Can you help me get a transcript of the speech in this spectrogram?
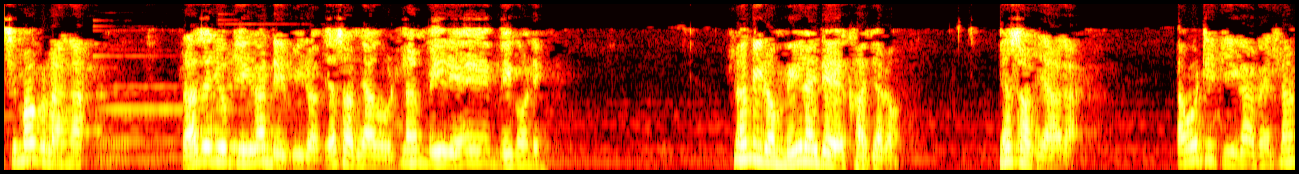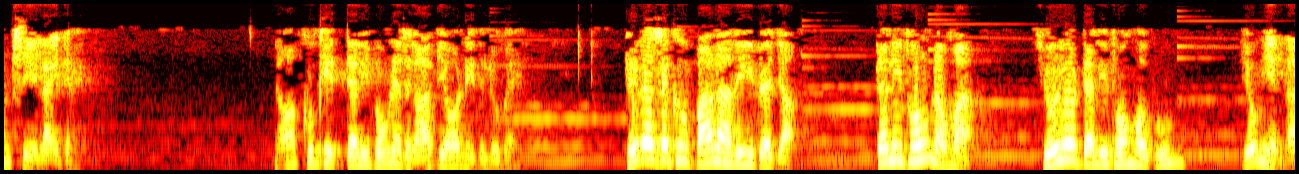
ရှင်မောကလံကရာဇဂုပြေကနေပြီးတော့မြတ်စွာဘုရားကိုလှမ်းမေးတယ်မေးခွန်းနေ လှမ်းပြီးတော့မေးလိုက်တဲ့အခါကျတော့မြတ်စွာဘုရားကအဝဋ္ဌိပြေကပဲလှမ်းဖြေလိုက်တယ်နော်ခုခေတ်တယ်လီဖုန်းနဲ့စကားပြောနေတယ်လို့ပဲဒိဗ္ဗစက္ခုပါလာသည့်အတွက်ကြောင့်တယ်လီဖုန်းတောင်မှရိုးရိုးတယ်လီဖုန်းမဟုတ်ဘူးရုပ်မြင်သံ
